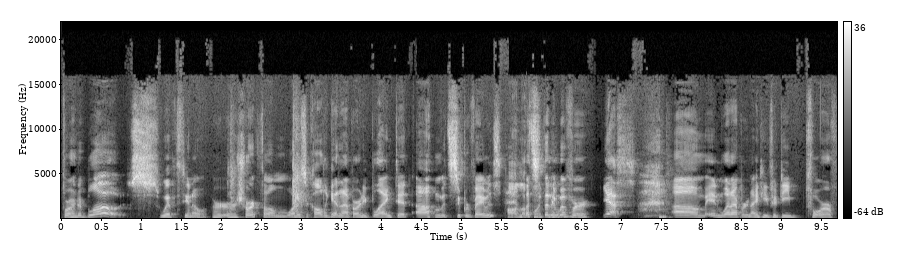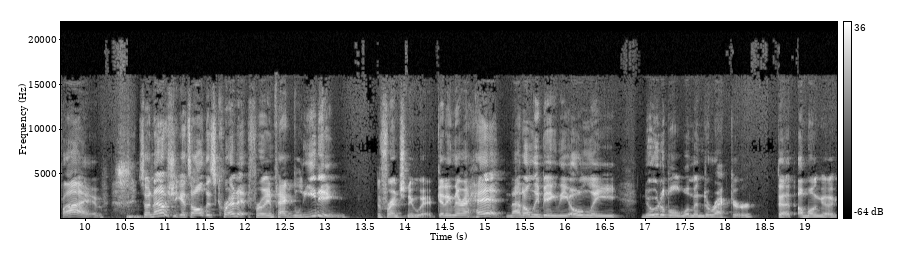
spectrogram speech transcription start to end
400 Blows with you know her, her, short film. What is it called again? I've already blanked it. Um, it's super famous. Oh, What's the name of her? Yes, um, in whatever 1954 or 5 mm-hmm. So now she gets all this credit for in fact leading the French New Wave, getting there ahead, not only being the only notable woman director that among a,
